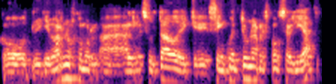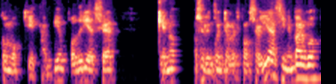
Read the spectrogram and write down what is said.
o llevarnos como al resultado de que se encuentre una responsabilidad, como que también podría ser que no se le encuentre responsabilidad. Sin embargo,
